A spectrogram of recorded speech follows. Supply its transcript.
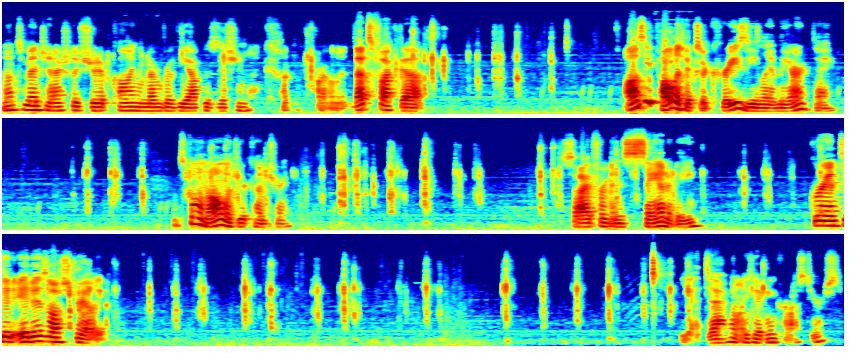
Not to mention actually straight up calling a member of the opposition parliament. That's fucked up. Aussie politics are crazy lately, aren't they? What's going on with your country? Aside from insanity. Granted, it is Australia. Yeah, definitely taking cross tiers.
